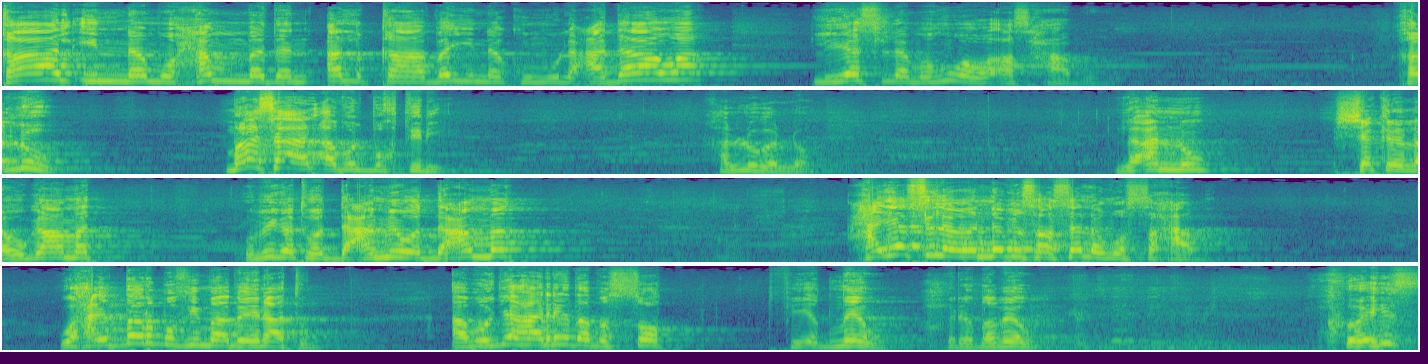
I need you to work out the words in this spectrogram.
قال إن محمدا ألقى بينكم العداوة ليسلم هو وأصحابه. خلوه. ما سأل أبو البختري. خلوه قال له لأنه الشكل لو قامت وبقت ود عمي ود عمك حيسلم النبي صلى الله عليه وسلم والصحابة. وحيضربوا فيما بيناتهم. أبو جهل رضا بالصوت في إضنيه رضا بيو كويس؟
